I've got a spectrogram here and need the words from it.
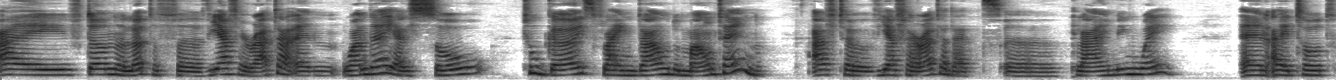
I've done a lot of uh, Via Ferrata, and one day I saw two guys flying down the mountain after Via Ferrata, that uh, climbing way, and I thought,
